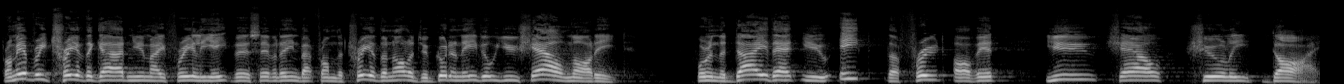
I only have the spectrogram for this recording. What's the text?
From every tree of the garden you may freely eat, verse 17, but from the tree of the knowledge of good and evil you shall not eat. For in the day that you eat the fruit of it, you shall surely die.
